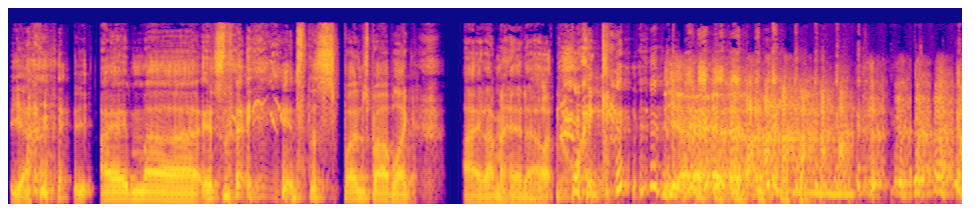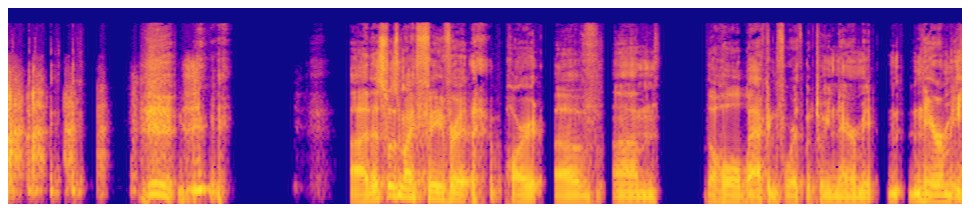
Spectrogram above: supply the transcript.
yeah. I'm uh it's the it's the SpongeBob like all right, I'm a head out. like Yeah. uh, this was my favorite part of um the whole back and forth between Jeremy, Jeremy.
